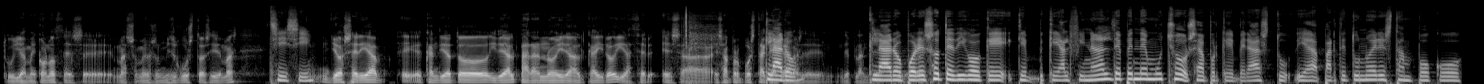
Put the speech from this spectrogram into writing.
tú ya me conoces eh, más o menos mis gustos y demás. Sí, sí. Yo sería eh, candidato ideal para no ir al Cairo y hacer esa, esa propuesta que acabas de, plantear. Claro, por eso te digo que, que, al final depende mucho, o sea, porque verás, tú, y aparte tú no eres tampoco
